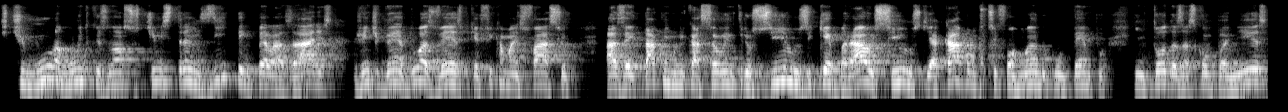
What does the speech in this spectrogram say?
estimula muito que os nossos times transitem pelas áreas, a gente ganha duas vezes, porque fica mais fácil azeitar a comunicação entre os silos e quebrar os silos que acabam se formando com o tempo em todas as companhias.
